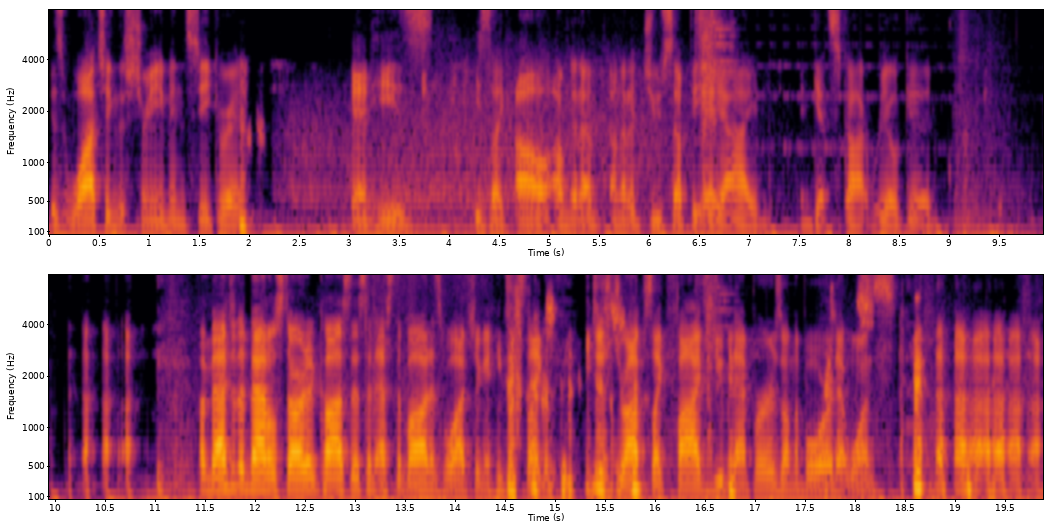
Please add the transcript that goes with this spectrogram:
is watching the stream in secret, and he's he's like, "Oh, I'm gonna I'm gonna juice up the AI and, and get Scott real good." Imagine the battle started, Costas and Esteban is watching, and he just like he just drops like five human emperors on the board at once. that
